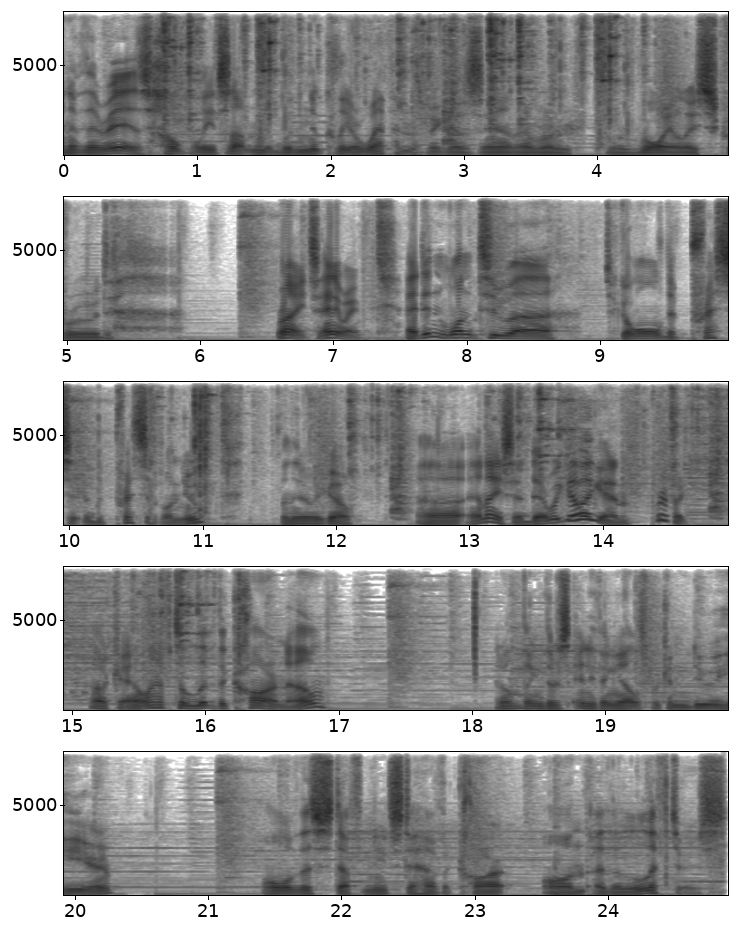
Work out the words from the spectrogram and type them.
And if there is, hopefully it's not with nuclear weapons, because, yeah, then we're, we're royally screwed. Right, anyway, I didn't want to, uh, to go all depressive, depressive on you, And there we go. Uh, and I said, there we go again. Perfect. Okay, I'll have to lift the car now. I don't think there's anything else we can do here. All of this stuff needs to have a car on uh, the lifters.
